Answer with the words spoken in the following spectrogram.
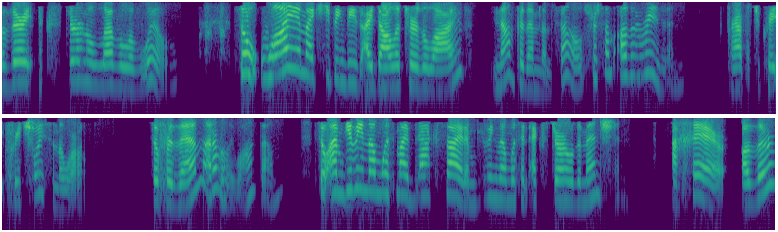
a very external level of will. So why am I keeping these idolaters alive? Not for them themselves, for some other reason perhaps to create free choice in the world. So for them, I don't really want them. So I'm giving them with my backside. I'm giving them with an external dimension. Acher, other,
